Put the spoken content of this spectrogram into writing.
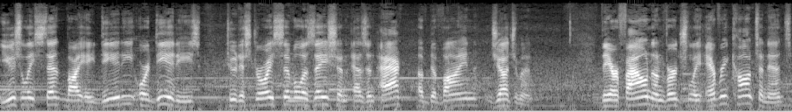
usually sent by a deity or deities to destroy civilization as an act of divine judgment. They are found on virtually every continent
